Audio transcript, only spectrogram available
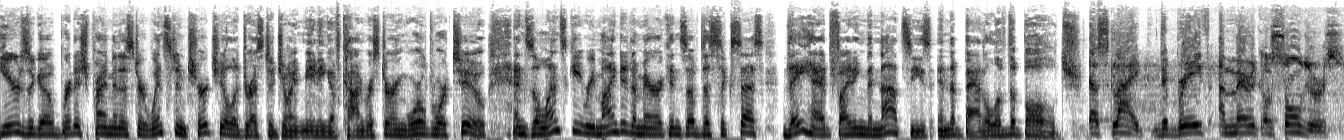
years ago, British Prime Minister Winston Churchill addressed a joint meeting of Congress during World War II, and Zelensky reminded Americans of the success they had fighting the Nazis in the Battle of the Bulge. Just like the brave American soldiers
